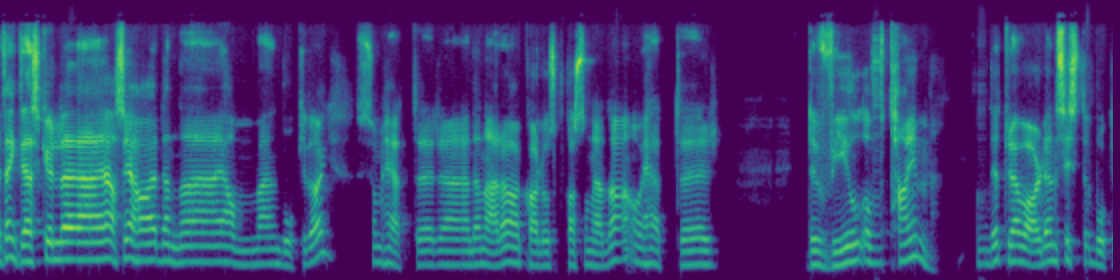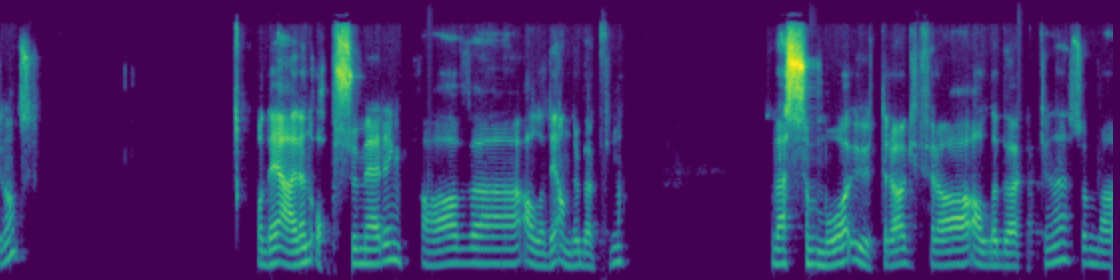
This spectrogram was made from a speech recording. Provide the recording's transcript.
Jeg tenkte jeg skulle Altså, jeg har denne Jeg har med meg en bok i dag som heter eh, Den er av Carlos Castaneda og heter The Wheel of Time. Og Det tror jeg var den siste boken hans. Og det er en oppsummering av eh, alle de andre bøkene. Så det er små utdrag fra alle bøkene som da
